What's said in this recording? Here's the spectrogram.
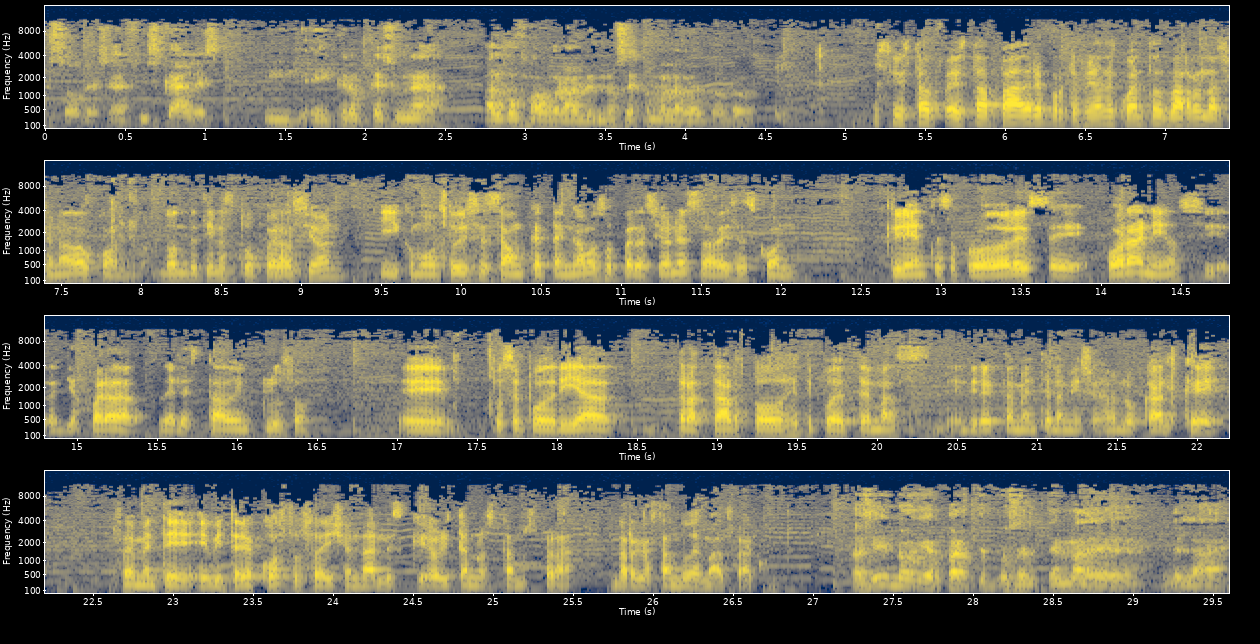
sus obligaciones fiscales y, creo que es una algo favorable. No sé cómo la ves, don Roberto. Sí, está, está padre porque al final de cuentas va relacionado con dónde tienes tu operación y como tú dices, aunque tengamos operaciones a veces con clientes o proveedores eh, foráneos, ya fuera del Estado incluso, eh, pues se podría tratar todo ese tipo de temas directamente en la administración local que obviamente evitaría costos adicionales que ahorita no estamos para andar gastando de más. Así, no, y aparte pues el tema de, la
